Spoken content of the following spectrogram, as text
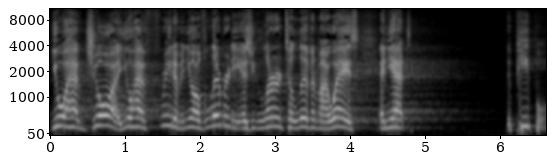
You will have joy, you'll have freedom, and you'll have liberty as you learn to live in my ways. And yet, the people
